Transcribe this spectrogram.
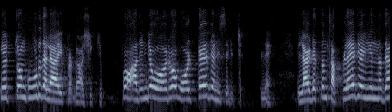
ഏറ്റവും കൂടുതലായി പ്രകാശിക്കും. അപ്പോൾ അതിന്റെ ഓരോ വോൾട്ടേജ് അനുസരിച്ച് അല്ലേ? എല്ലായിടത്തും സപ്ലൈ ചെയ്യുന്നത്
